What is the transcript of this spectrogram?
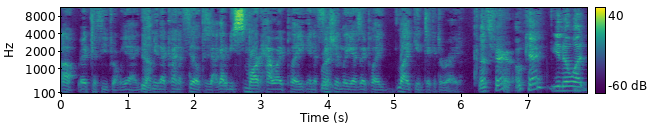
oh, Red Cathedral, yeah, it gives Yeah. me that kind of feel because I got to be smart how I play and efficiently as I play, like in Ticket to Ride. That's fair. Okay. You know what?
